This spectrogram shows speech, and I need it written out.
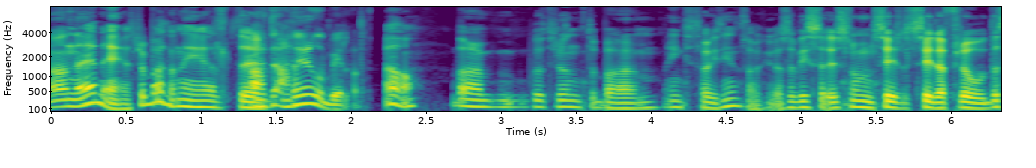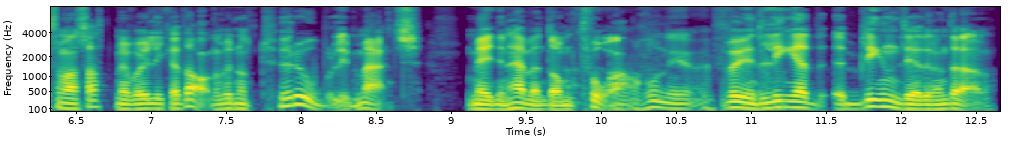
Ja, nej, nej, jag tror bara att han är helt... eh, Att han är obildad. Ja, bara gått runt och bara inte tagit in saker. Alltså vissa, som Silja Frode som han satt med var ju likadan. Det var en otrolig match. Made in heaven, de två. Ja, hon är ju... Det var ju en led, blind leder den där.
